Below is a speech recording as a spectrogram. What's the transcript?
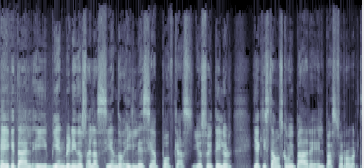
Hey, ¿qué tal? Y bienvenidos al Haciendo Iglesia Podcast. Yo soy Taylor y aquí estamos con mi padre, el pastor Robert.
